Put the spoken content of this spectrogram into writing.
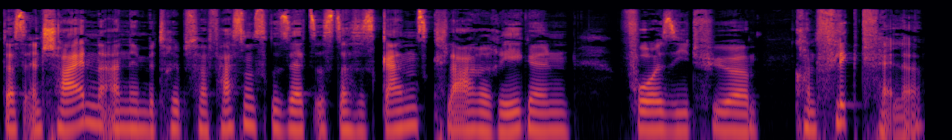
Das Entscheidende an dem Betriebsverfassungsgesetz ist, dass es ganz klare Regeln vorsieht für Konfliktfälle.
